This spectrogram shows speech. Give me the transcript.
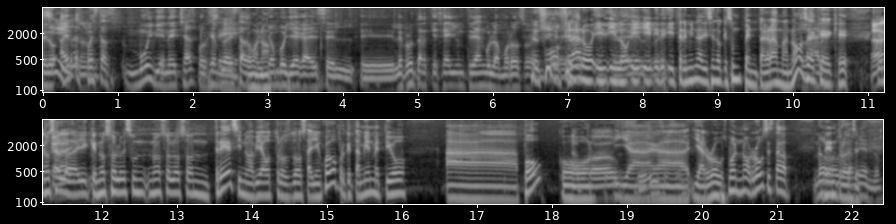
Pero sí, hay no. respuestas muy bien hechas. Por ejemplo, Sí, esta donde no. John Boyega es el. eh, le preguntan que si hay un triángulo amoroso. Sí. Oh, claro, y, y lo- y- y- y termina diciendo que es un pentagrama, ¿no? O sea, que, que- que Ah, no solo caray. hay- que no solo es un, no solo son tres, sino había otros dos ahí en juego, porque también metió a Poe con A Poe, y, a, y a Rose. Bueno, no, Rose estaba No, dentro Rose de ese. también,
